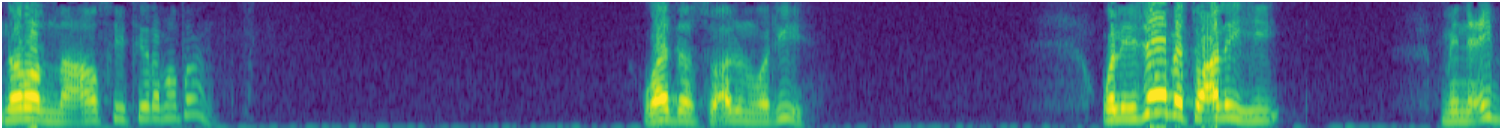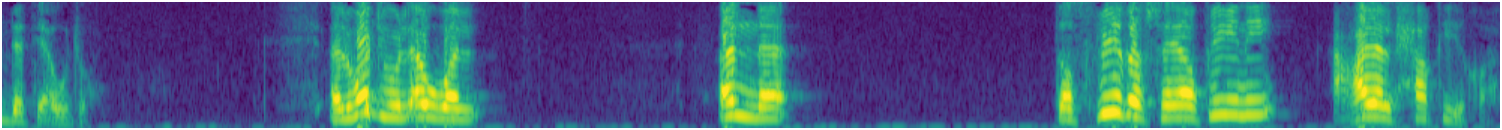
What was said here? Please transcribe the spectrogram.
نرى المعاصي في رمضان. وهذا سؤال وجيه. والإجابة عليه من عدة أوجه. الوجه الأول أن تصفيد الشياطين على الحقيقة.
